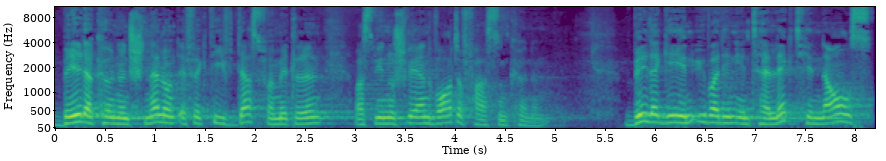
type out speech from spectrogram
Bilder können schnell und effektiv das vermitteln, was wir nur schwer in Worte fassen können. Bilder gehen über den Intellekt hinaus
